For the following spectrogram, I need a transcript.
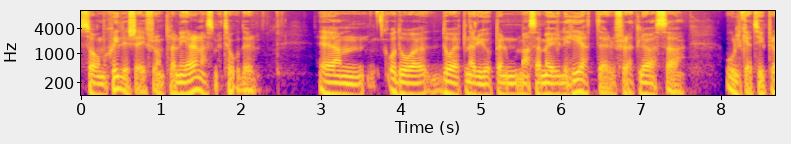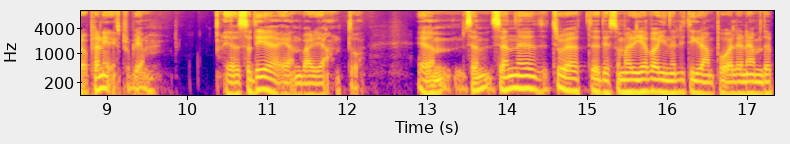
som skiljer sig från planerarnas metoder. Ehm, och då, då öppnar det upp en massa möjligheter för att lösa olika typer av planeringsproblem. Ehm, så det är en variant. Då. Ehm, sen, sen, eh, tror jag att det som Maria var inne lite grann på, eller nämnde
